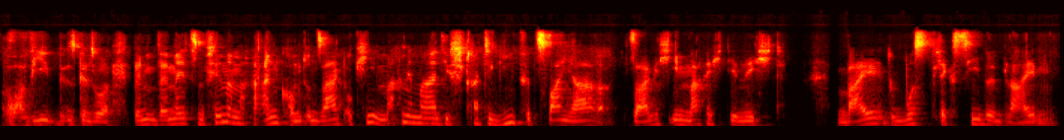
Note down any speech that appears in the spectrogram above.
Oh, wie, wenn, wenn man jetzt ein Filmemacher ankommt und sagt, okay, mach mir mal die Strategie für zwei Jahre, sage ich ihm, mache ich dir nicht, weil du musst flexibel bleiben.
